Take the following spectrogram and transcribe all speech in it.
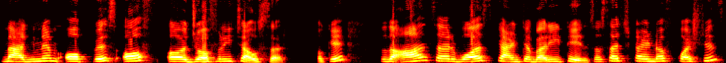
magnum opus of uh, Geoffrey Chaucer okay. So the answer was Canterbury Tales. So such kind of questions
